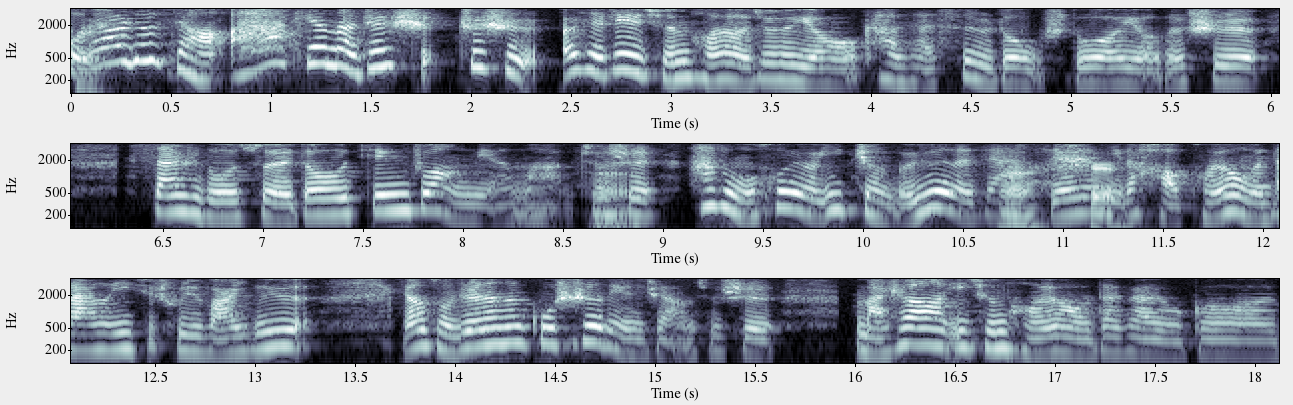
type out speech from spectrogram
我当时就想啊，天哪，这是这是，而且这一群朋友就是有看起来四十多、五十多，有的是三十多岁，都精壮年嘛，就是他怎么会有一整个月的假期？而且你的好朋友们大家能一起出去玩一个月，然后总之，他的故事设定是这样，就是马上一群朋友，大概有个。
